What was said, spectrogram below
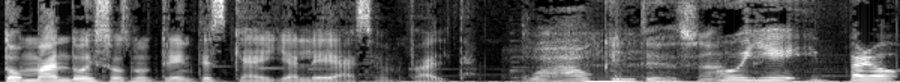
tomando esos nutrientes que a ella le hacen falta. Wow, qué interesante. Oye, pero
